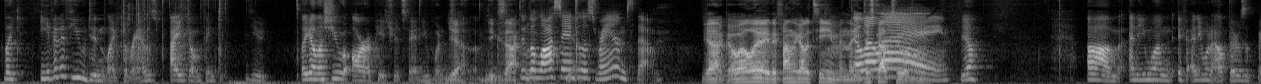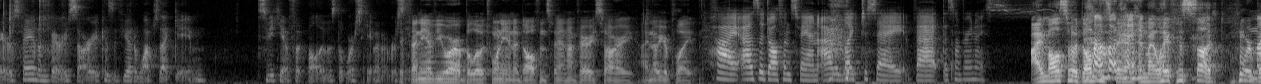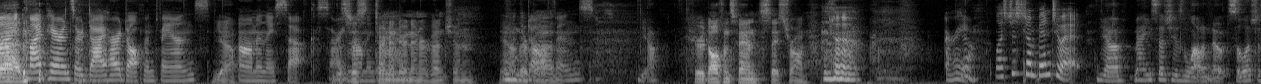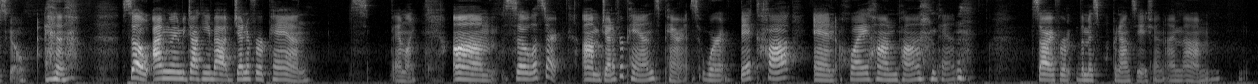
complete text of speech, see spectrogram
like even if you didn't like the Rams, I don't think you like unless you are a Patriots fan, you wouldn't yeah, cheer for them. exactly. They're the Los Angeles Rams, though. Yeah, go LA. They finally got a team, and they Go just got two of them. Yeah. Um, anyone if anyone out there is a Bears fan, I'm very sorry because if you had to watch that game, speaking of football, it was the worst game I've ever seen. If any of you are below 20 and a Dolphins fan, I'm very sorry. I know your plight. Hi, as a Dolphins fan, I would like to say that that's not very nice. I'm also a Dolphins Okay. fan, and my life has sucked. We're my, bad. my parents are diehard Dolphin fans, yeah. um, and they suck. Sorry, This mom just and turned dad. into an intervention. Yeah, Mm, they're bad. Dolphins. yeah. If you're a Dolphins fan, stay strong. All right, Yeah. let's just jump into it. Yeah, Maggie said she has a lot of notes, so let's just go. So I'm going to be talking about Jennifer Pan's family. Um, so let's start. Um, Jennifer Pan's parents were Bik Ha and Hoi Han Pan. Pan. Sorry for the mispronunciation. I'm um,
